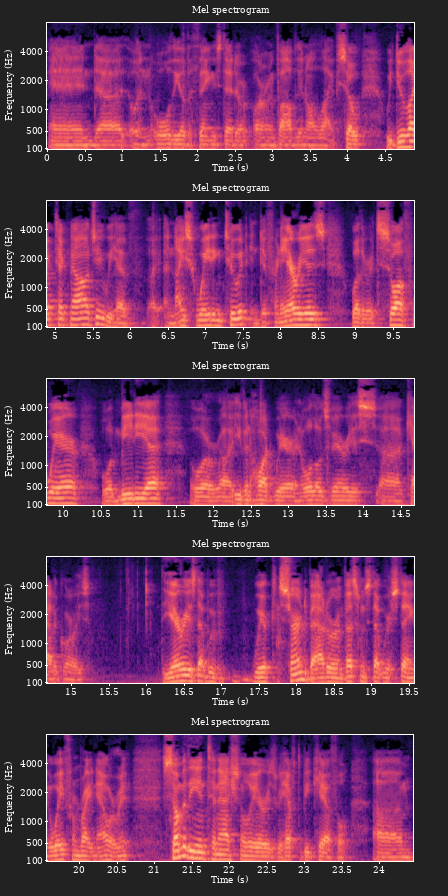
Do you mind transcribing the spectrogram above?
and, uh, and all the other things that are, are involved in our life. So we do like technology. We have a, a nice weighting to it in different areas, whether it's software or media or uh, even hardware and all those various uh, categories. The areas that we we're concerned about or investments that we're staying away from right now are in, some of the international areas we have to be careful. Um,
